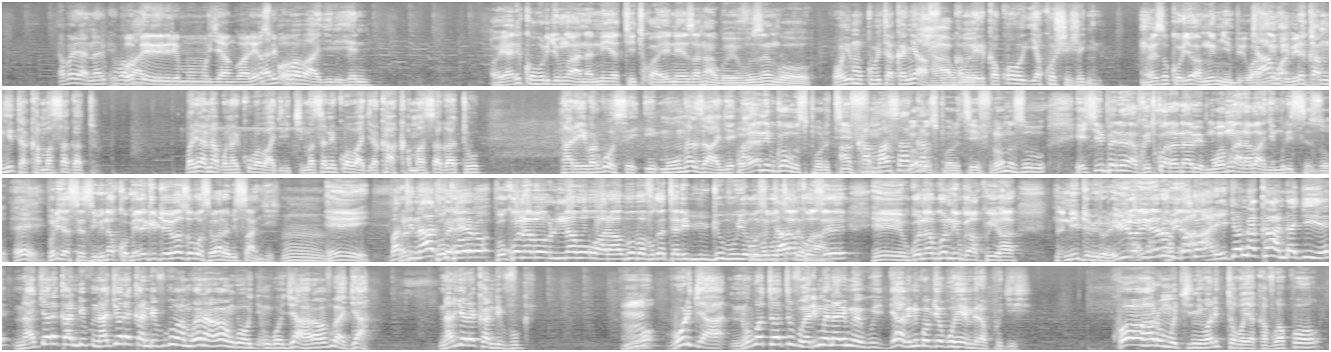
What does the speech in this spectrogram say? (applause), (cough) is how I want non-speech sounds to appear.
abariya nari kuba ibikombe bibiri mu muryango wa Rayon Sport bagira ihene. Oya ariko burya umwana niyo atitwaye neza ntabwo bivuze ngo wowe umukubita akanyafu. Ukamwereka ko yakosheje nyine mwese ku buryo wamwimye imbi- cyangwa ibiryo. reka mwita akamasa gato. Bariya ntabwo nari kuba bagira ikimasa nari kuba bagira ka kamasa gato. Nkareba rwose mu nka zanjye oya ni bwo busiporutifu Akamasa bwo busiporutifu none ubu ikipe niyo yakwitwara nabi muba mwarabanye muri sezo. Hey. burya sezo ibinakomeye rega ibyo bibazo bose barabisangiye. Hey. Bati natwe rero- kuko nabo nabo hari abo bavuga atari iby'ubuyobozi Mutaduhaye. butakoze. Eh, ubwo nabwo ntibwakwiha n'ibyo birori. Ibirori rero biraba hari ibyo nakandagiye. Naryo reka ndivuge bambwa nawe ngo ngo jya. Hari abavuga jya. Naryo reka ndivuge. Burya nubwo tuba tuvuga rimwe na rimwe ngo bya bintu byo guhembera ku gihe. Ko hari umukinnyi waritoboye akavuga ko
